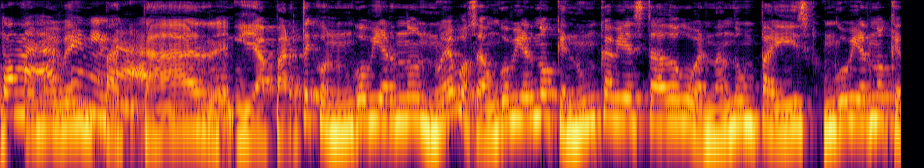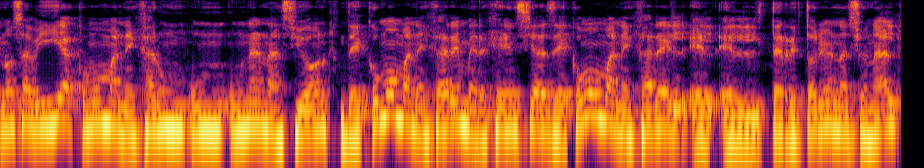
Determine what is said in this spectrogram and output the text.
cómo iba a impactar y aparte con un gobierno nuevo, o sea, un gobierno que nunca había estado gobernando un país, un gobierno que no sabía cómo manejar una nación, de cómo manejar emergencias, de cómo manejar el, territorio nacional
